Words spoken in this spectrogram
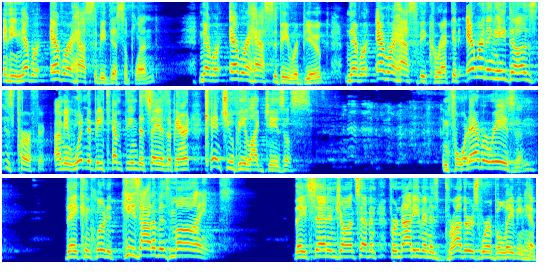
and he never, ever has to be disciplined, never, ever has to be rebuked, never, ever has to be corrected. Everything he does is perfect. I mean, wouldn't it be tempting to say as a parent, can't you be like Jesus? And for whatever reason, they concluded he's out of his mind. They said in John 7, for not even his brothers were believing him.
